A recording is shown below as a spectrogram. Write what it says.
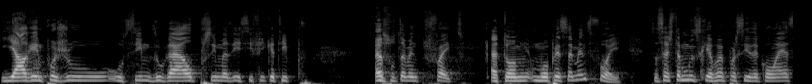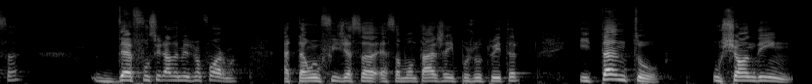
E alguém pôs o, o theme do Gael por cima disso e fica tipo absolutamente perfeito. Então o meu pensamento foi: se esta música é bem parecida com essa, deve funcionar da mesma forma. Então eu fiz essa, essa montagem e pus no Twitter. E tanto o Sean Dean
